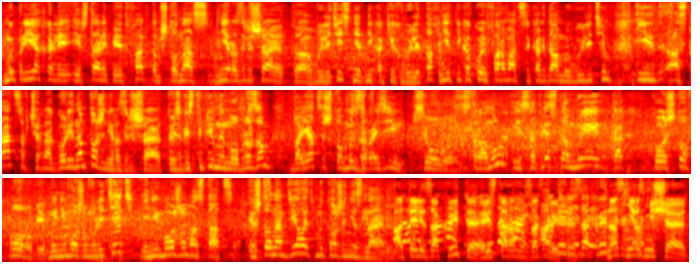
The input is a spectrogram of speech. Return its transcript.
Мы приехали и встали перед фактом, что нас не разрешают э, вылететь, нет никаких вылетов, нет никакой информации, когда мы вылетим. И остаться в Черногории нам тоже не разрешают. То есть гостеприимным образом боятся, что мы заразим всю страну. И, соответственно, мы, как кое-что в проруби. Мы не можем улететь и не можем остаться. И что нам делать, мы тоже не знаем. Отели закрыты, рестораны закрыты. Отели закрыты. Нас не размещают.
